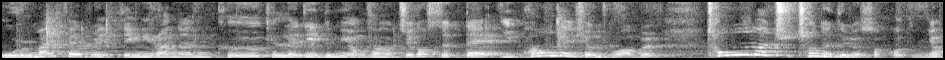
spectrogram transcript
All My Favorite Thing이라는 그 get ready with me 영상을 찍었을 때 이 파운데이션 조합을 정말 추천해드렸었거든요.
